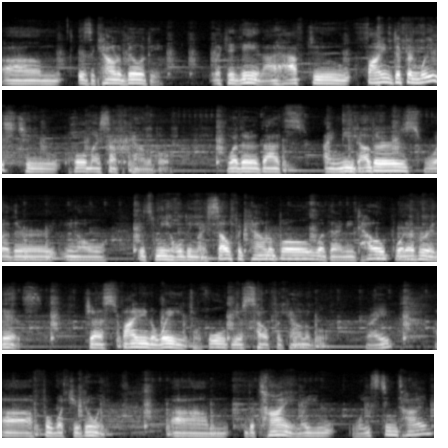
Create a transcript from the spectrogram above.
um, is accountability. Like again, I have to find different ways to hold myself accountable. Whether that's I need others, whether you know it's me holding myself accountable, whether I need help, whatever it is, just finding a way to hold yourself accountable, right, uh, for what you're doing. Um, the time, are you wasting time?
